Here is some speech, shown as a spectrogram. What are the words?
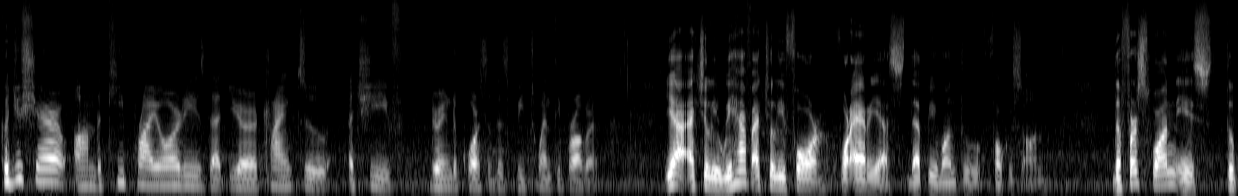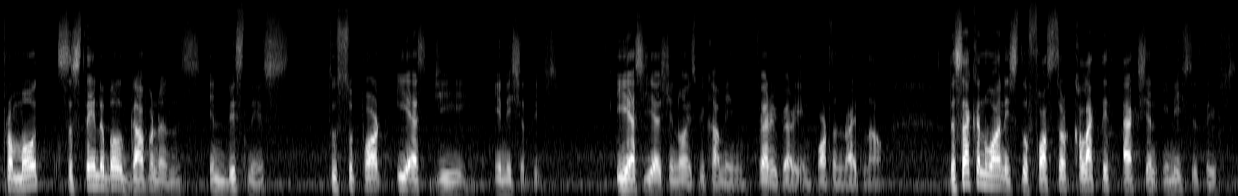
could you share on the key priorities that you're trying to achieve during the course of this B20 progress? Yeah, actually, we have actually four, four areas that we want to focus on. The first one is to promote sustainable governance in business to support ESG initiatives. ESG, as you know, is becoming very, very important right now. The second one is to foster collective action initiatives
